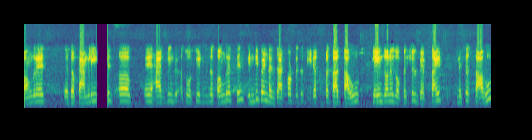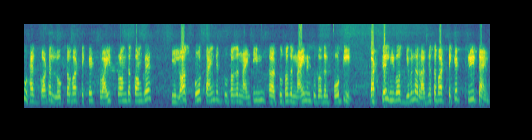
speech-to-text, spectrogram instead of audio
Congress. Uh, the family is, uh, has been associated with the Congress since independence. That's what Mr. Dheeraj Prasad Sahu claims on his official website. Mr. Sahu has got a Lok Sabha ticket twice from the Congress. He lost both times in 2019, uh, 2009 and 2014. But still, he was given a Rajya Sabha ticket three times.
